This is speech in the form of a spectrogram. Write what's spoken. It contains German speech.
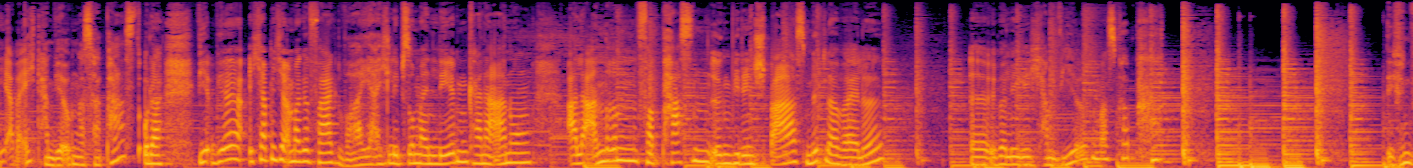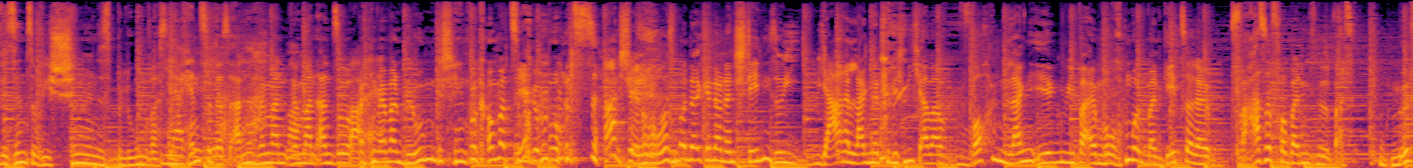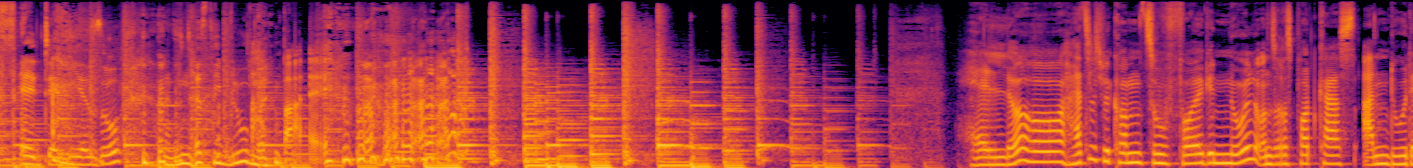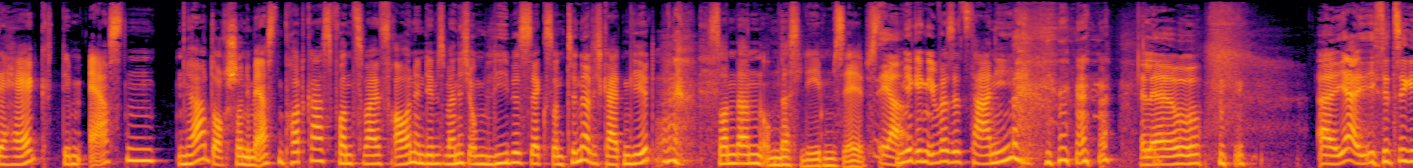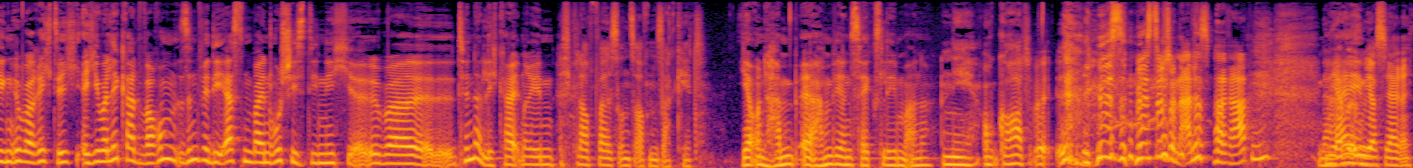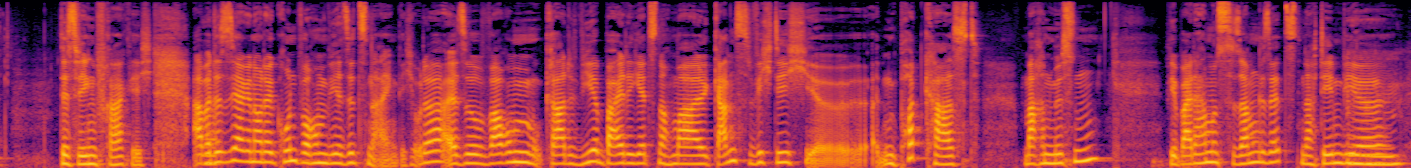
Nee, aber echt, haben wir irgendwas verpasst? Oder wir, wir ich habe mich ja immer gefragt, boah, ja, ich lebe so mein Leben, keine Ahnung. Alle anderen verpassen irgendwie den Spaß. Mittlerweile äh, überlege ich, haben wir irgendwas verpasst? Ich finde, wir sind so wie schimmelndes Blumenwasser. Ja, Kennst du das, Anne? Wenn man, wenn man an so, wenn man Blumen geschenkt bekommen hat zum ja. Geburtstag. Schön Rosen. Und dann, genau, dann stehen die so jahrelang natürlich nicht, aber wochenlang irgendwie bei einem rum und man geht zu einer Vase vorbei und so, was müffelt denn hier so? Und dann sind das die Blumen. Bye. Hallo, herzlich willkommen zu Folge 0 unseres Podcasts Undo the Hack, dem ersten, ja doch schon dem ersten Podcast von zwei Frauen, in dem es mal nicht um Liebe, Sex und Tinderlichkeiten geht, sondern um das Leben selbst. Ja. Mir gegenüber sitzt Hani. Hallo. Äh, ja, ich sitze gegenüber richtig. Ich überlege gerade, warum sind wir die ersten beiden Uschis, die nicht äh, über äh, Tinderlichkeiten reden? Ich glaube, weil es uns auf den Sack geht. Ja, und haben, äh, haben wir ein Sexleben, Anne? Nee, oh Gott, müsst du schon alles verraten? Nein. Nee, aber irgendwie hast du ja recht. Deswegen frage ich. Aber ja. das ist ja genau der Grund, warum wir sitzen eigentlich, oder? Also warum gerade wir beide jetzt nochmal ganz wichtig äh, einen Podcast machen müssen. Wir beide haben uns zusammengesetzt, nachdem wir mhm.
